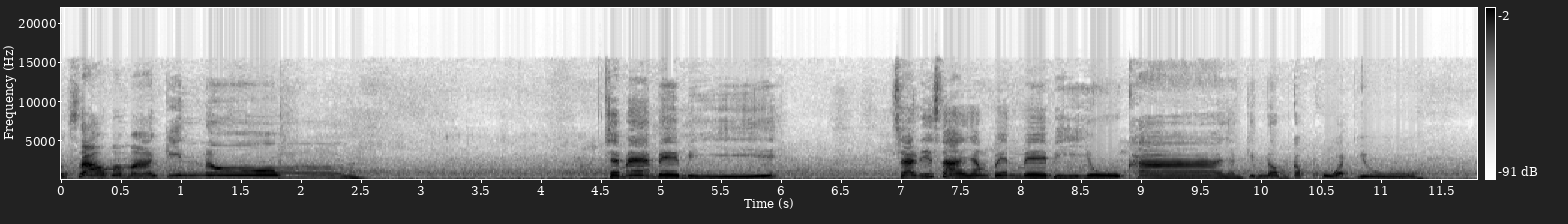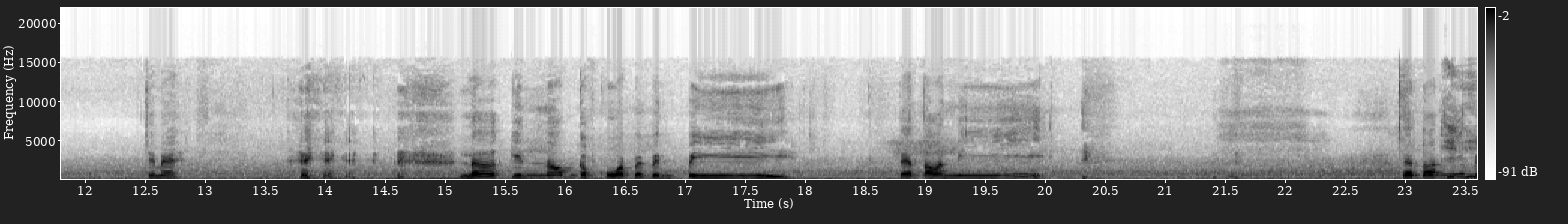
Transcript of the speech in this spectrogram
ลูกสาวมามากินนม ใช่ไหมเบบีชาลิสายังเป็นเบบีอยู่ค่ะ ยังกินนมกับขวดอยู่ ใช่ไหมเลิกกินนมกับขวดไปเป็นปี แต่ตอนนี้ แต่ตอนนี้เบ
